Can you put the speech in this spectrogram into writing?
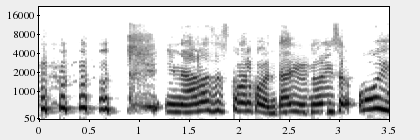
y nada más es como el comentario uno dice, uy,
